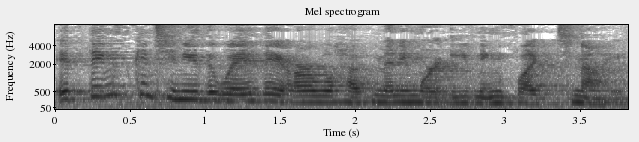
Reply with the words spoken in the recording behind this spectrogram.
if things continue the way they are, we'll have many more evenings like tonight.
